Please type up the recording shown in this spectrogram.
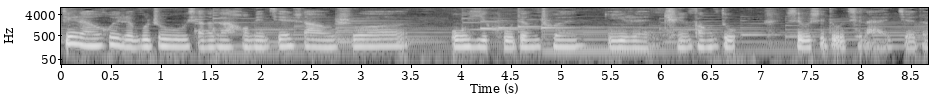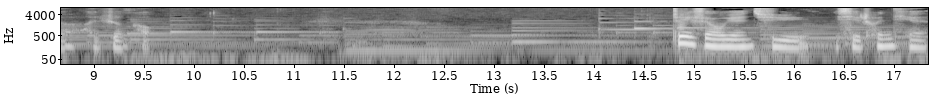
竟然会忍不住想到他后面接上说。无意苦争春，一任群芳妒，是不是读起来觉得很顺口？这首元曲写春天，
